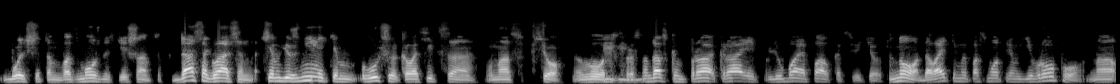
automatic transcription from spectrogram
больше там возможностей и шансов. Да, согласен, чем южнее, тем лучше колосится у нас все. Вот, mm-hmm. в Краснодарском крае любая палка цветет. Но давайте мы посмотрим в Европу на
